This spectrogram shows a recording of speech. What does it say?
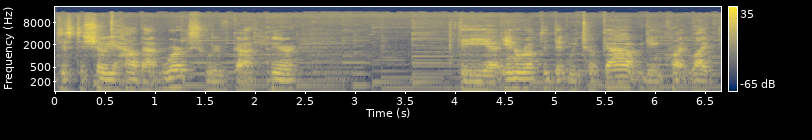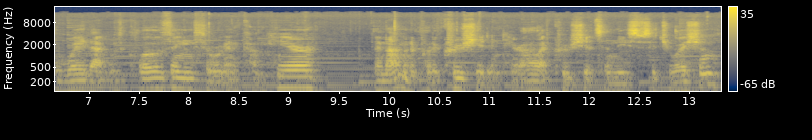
just to show you how that works, we've got here the uh, interrupted that we took out. We didn't quite like the way that was closing, so we're going to come here and I'm going to put a cruciate in here. I like cruciates in these situations.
